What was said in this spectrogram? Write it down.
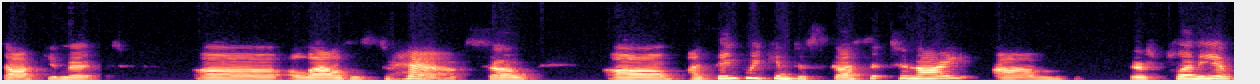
document uh, allows us to have. So um, I think we can discuss it tonight. Um, there's plenty of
